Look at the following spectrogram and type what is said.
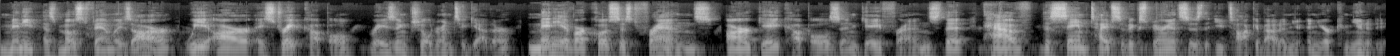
many, as most families are, we are a straight couple raising children together. Many of our closest friends are gay couples and gay friends that have the same types of experiences that you talk about in your, in your community.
